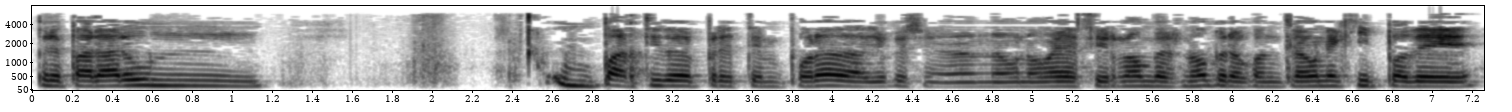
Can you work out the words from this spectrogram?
preparar un, un partido de pretemporada, yo que sé, no, no, voy a decir nombres, ¿no? Pero contra un equipo de,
